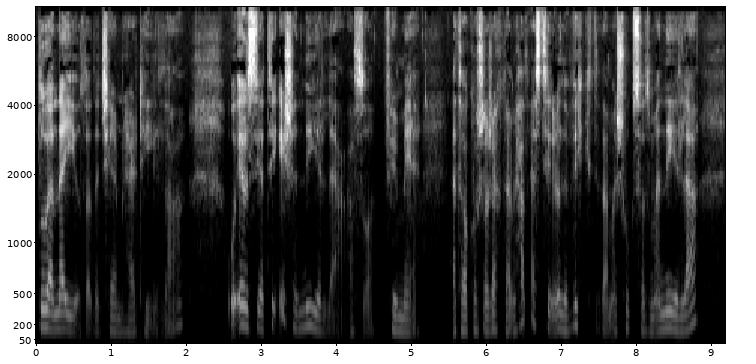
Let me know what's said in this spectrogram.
blir jeg nøy ut at det kommer her til. La. Og jeg vil si at det er ikke nøyla, altså, for meg, at det var korset røkter. Men det er veldig viktig at man sjukker som er nøyla, og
